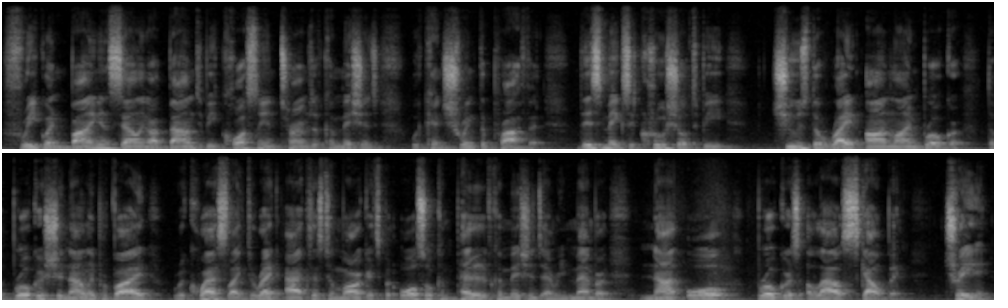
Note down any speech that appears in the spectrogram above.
Frequent buying and selling are bound to be costly in terms of commissions, which can shrink the profit. This makes it crucial to be choose the right online broker. The broker should not only provide requests like direct access to markets, but also competitive commissions. And remember, not all brokers allow scalping. Trading.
